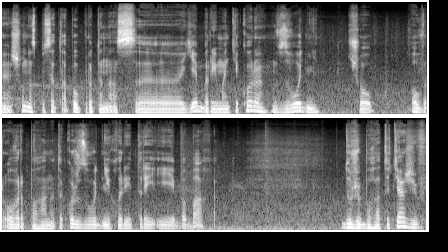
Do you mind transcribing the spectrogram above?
Е, Що у нас по сетапу проти нас е, Єбер і Мантікора взводні. Що овер-овер погано. Також взводні хорі 3 і Бабаха. Дуже багато тяжів,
